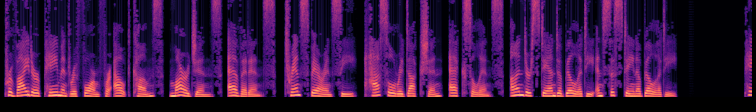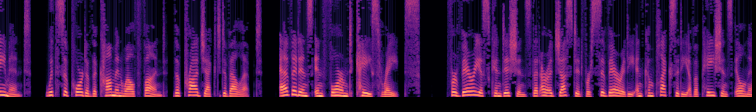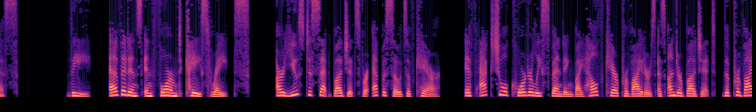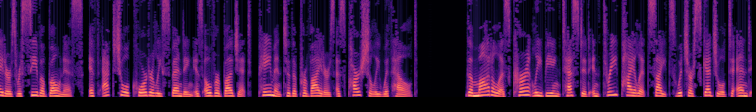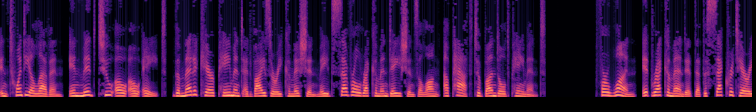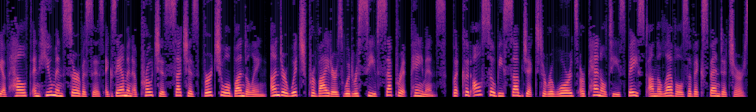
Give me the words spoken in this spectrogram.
provider payment reform for outcomes, margins, evidence, transparency, hassle reduction, excellence, understandability and sustainability. Payment. With support of the Commonwealth Fund, the project developed evidence-informed case rates for various conditions that are adjusted for severity and complexity of a patient's illness. The evidence-informed case rates are used to set budgets for episodes of care. If actual quarterly spending by health care providers is under budget, the providers receive a bonus. If actual quarterly spending is over budget, payment to the providers is partially withheld. The model is currently being tested in three pilot sites which are scheduled to end in 2011. In mid-2008, the Medicare Payment Advisory Commission made several recommendations along a path to bundled payment. For one, it recommended that the Secretary of Health and Human Services examine approaches such as virtual bundling, under which providers would receive separate payments, but could also be subject to rewards or penalties based on the levels of expenditures.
